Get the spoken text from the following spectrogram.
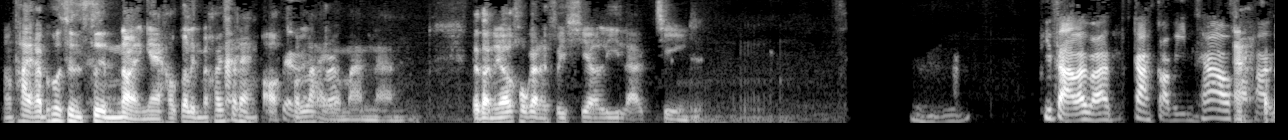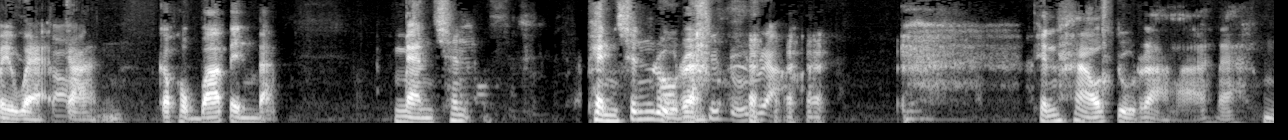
น้องไทยเขาเป็นคนซึนๆหน่อยไงเขาก็เลยไม่ค่อยแสดงออกเท่าไหร่ประมาณนั้น แต่ตอนนี้ก็คบกัน officially แล้วจริงอืมพี่สาวบอกว่ากากอบกินข้าวอะค่ะก็ไปแหวกกัน ก็พบว่าเป็นแบบ mansion pension หรูหราชุดหรูหรา penthouse หรูหรานะอื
